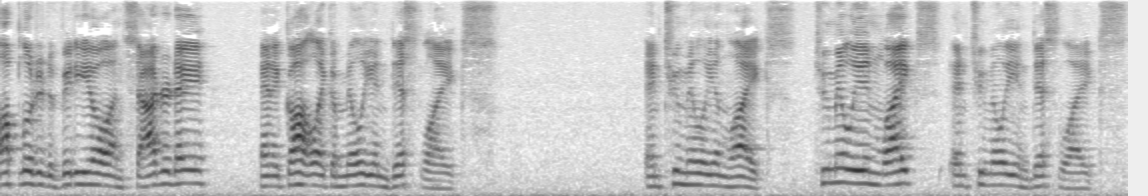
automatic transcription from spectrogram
uploaded a video on Saturday, and it got like a million dislikes and 2 million likes. 2 million likes and 2 million dislikes.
